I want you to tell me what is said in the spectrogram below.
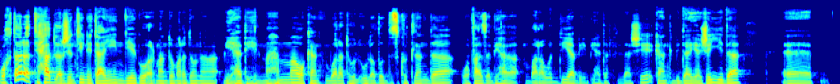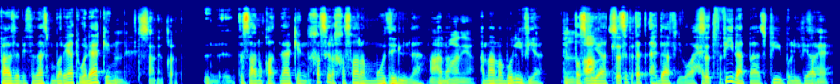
واختار الاتحاد الأرجنتيني تعيين دييغو أرماندو مارادونا لهذه المهمة وكانت مباراته الأولى ضد اسكتلندا وفاز بها مباراة ودية ب- بهدف لا شيء. كانت البداية جيدة. آه، فاز بثلاث مباريات ولكن. تسع نقاط تسع نقاط لكن خسر خسارة مذلة مع أمام- ألمانيا أمام بوليفيا في مم. التصفيات آه، آه ستة. ستة. أهداف لواحد ستة. في لاباز في بوليفيا صحيح.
